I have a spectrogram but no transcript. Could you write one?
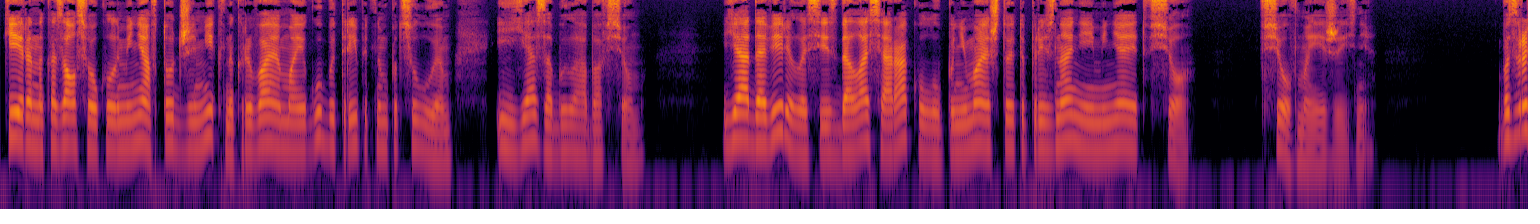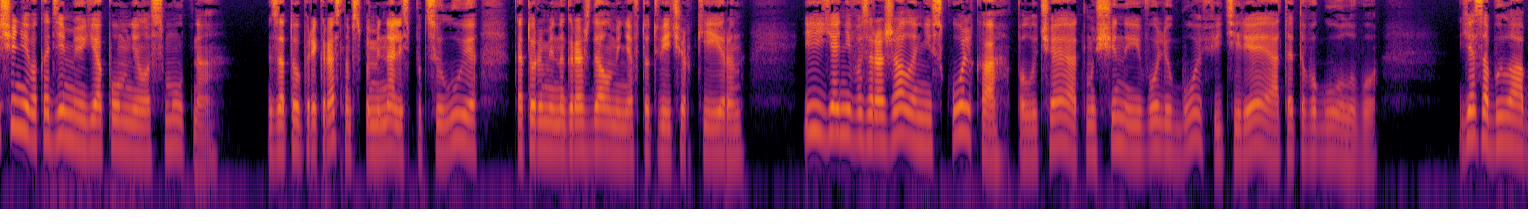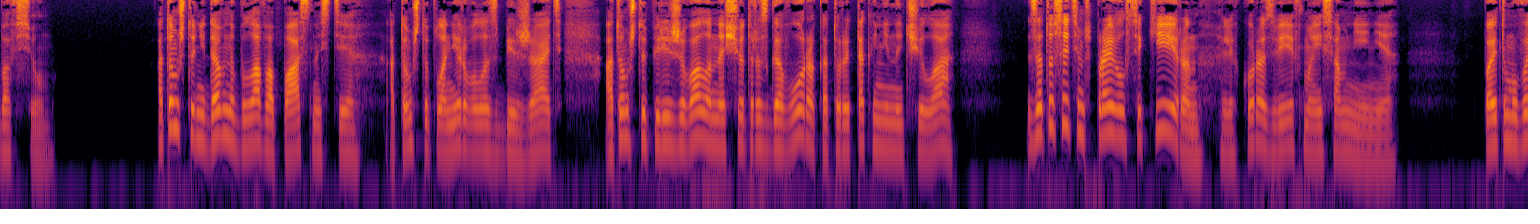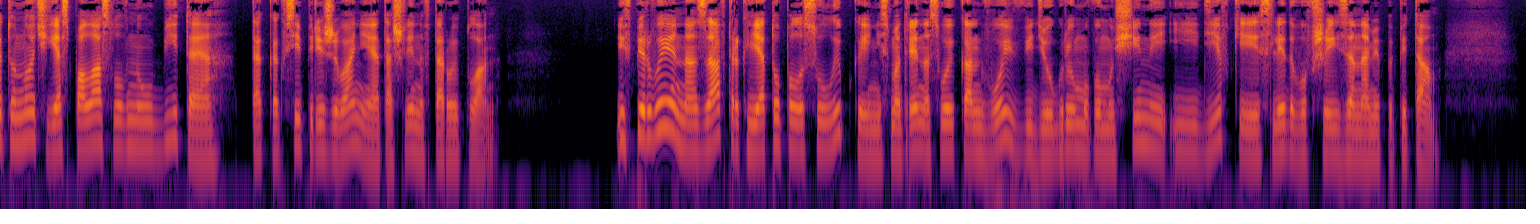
Кейрон оказался около меня в тот же миг, накрывая мои губы трепетным поцелуем, и я забыла обо всем. Я доверилась и сдалась Оракулу, понимая, что это признание меняет все. Все в моей жизни. Возвращение в академию я помнила смутно, зато прекрасно вспоминались поцелуи, которыми награждал меня в тот вечер Кейрон, и я не возражала нисколько, получая от мужчины его любовь и теряя от этого голову. Я забыла обо всем. О том, что недавно была в опасности, о том, что планировала сбежать, о том, что переживала насчет разговора, который так и не начала. Зато с этим справился Кейрон, легко развеяв мои сомнения. Поэтому в эту ночь я спала словно убитая, так как все переживания отошли на второй план. И впервые на завтрак я топала с улыбкой, несмотря на свой конвой в виде угрюмого мужчины и девки, следовавшей за нами по пятам.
